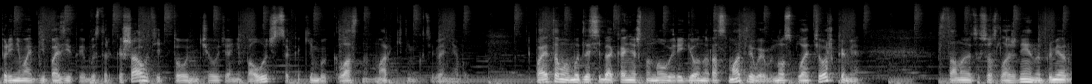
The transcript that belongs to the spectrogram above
принимать депозиты и быстро кэшаутить, то ничего у тебя не получится, каким бы классным маркетинг у тебя не был. Поэтому мы для себя, конечно, новые регионы рассматриваем, но с платежками становится все сложнее. Например,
